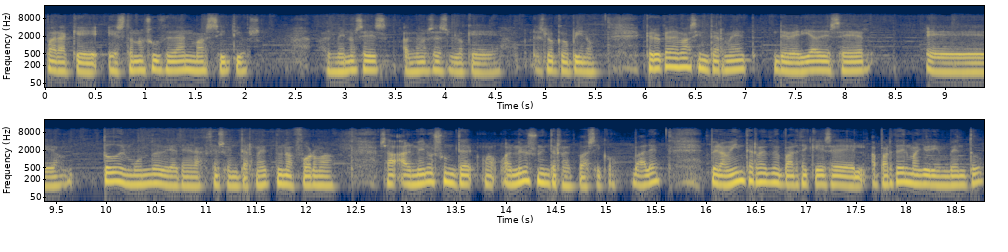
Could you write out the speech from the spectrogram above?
para que esto no suceda en más sitios. Al menos es, al menos es lo que es lo que opino. Creo que además Internet debería de ser eh, todo el mundo debería tener acceso a Internet de una forma, o sea, al menos un, al menos un Internet básico, ¿vale? Pero a mí Internet me parece que es el, aparte del mayor invento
